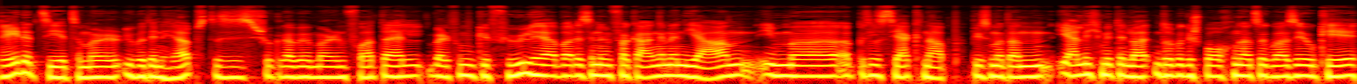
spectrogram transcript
redet sie jetzt einmal über den Herbst. Das ist schon, glaube ich, mal ein Vorteil, weil vom Gefühl her war das in den vergangenen Jahren immer ein bisschen sehr knapp, bis man dann ehrlich mit den Leuten darüber gesprochen hat, so quasi, okay,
